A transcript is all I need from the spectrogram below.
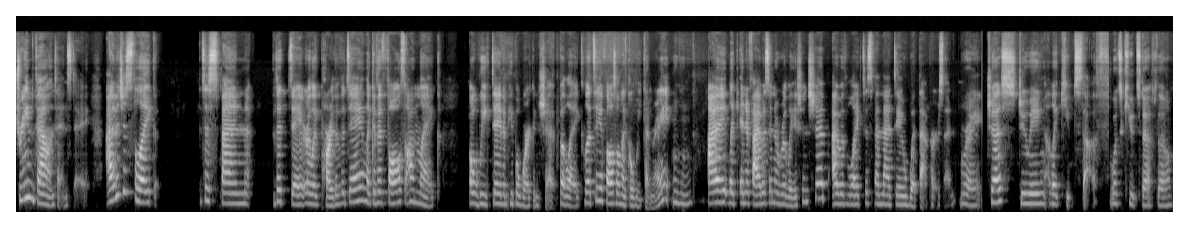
Dream Valentine's Day. I would just like to spend the day or like part of the day. Like if it falls on like a weekday, then people work and shit. But like, let's say it falls on like a weekend, right? mm-hmm. I like, and if I was in a relationship, I would like to spend that day with that person, right just doing like cute stuff. What's cute stuff though?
